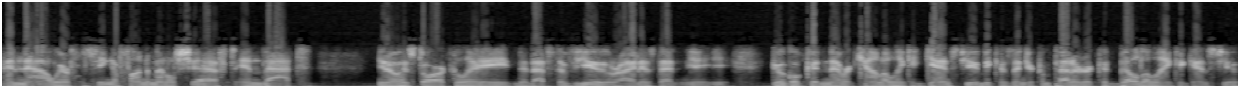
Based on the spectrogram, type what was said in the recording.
And now we're seeing a fundamental shift in that you know, historically, that's the view, right? Is that you, you, Google could never count a link against you because then your competitor could build a link against you.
